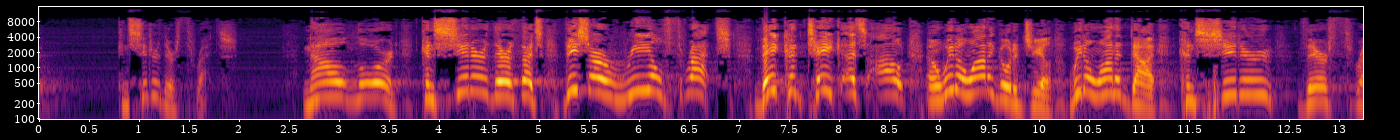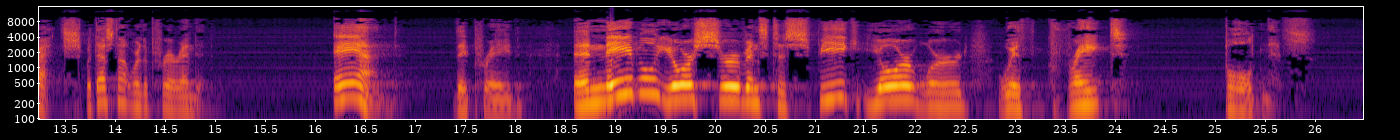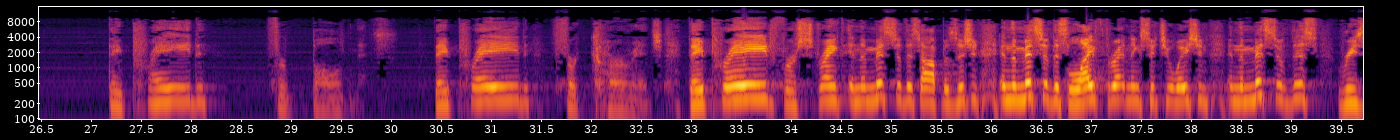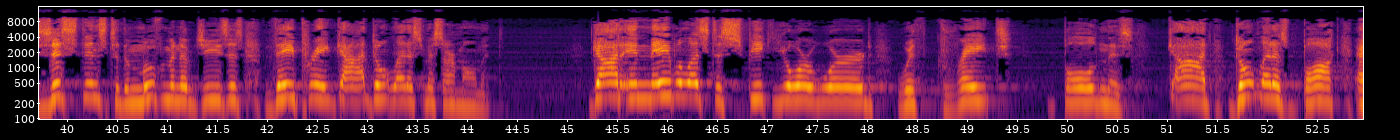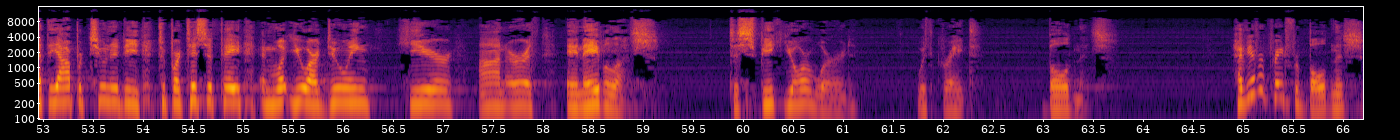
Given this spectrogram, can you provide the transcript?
Consider their threats. Now, Lord, consider their threats. These are real threats. They could take us out, and we don't want to go to jail. We don't want to die. Consider their threats. But that's not where the prayer ended. And, they prayed, enable your servants to speak your word with great boldness. They prayed for boldness. They prayed for courage. They prayed for strength in the midst of this opposition, in the midst of this life threatening situation, in the midst of this resistance to the movement of Jesus. They prayed, God, don't let us miss our moment. God, enable us to speak your word with great boldness. God, don't let us balk at the opportunity to participate in what you are doing here on earth. Enable us to speak your word with great boldness. Have you ever prayed for boldness?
